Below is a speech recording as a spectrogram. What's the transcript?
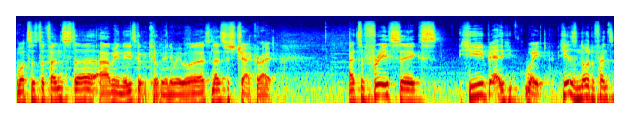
What's his defense? There? I mean, he's gonna kill me anyway. But let's let's just check, right? That's a free six. He, he wait. He has no defense.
